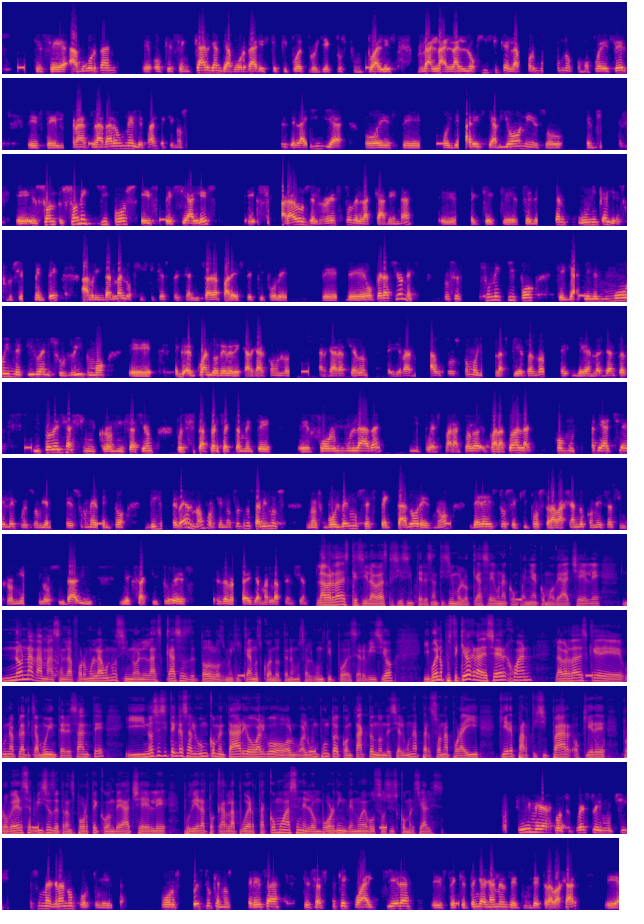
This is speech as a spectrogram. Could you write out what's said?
que se abordan eh, o que se encargan de abordar este tipo de proyectos puntuales, la, la, la logística de la Fórmula 1, como puede ser este el trasladar a un elefante que nos desde la India o este o llevar este aviones o eh, son son equipos especiales eh, separados del resto de la cadena que, que se única y exclusivamente a brindar la logística especializada para este tipo de, de, operaciones. Entonces, es un equipo que ya tiene muy metido en su ritmo eh, cuando debe de cargar, cómo lo debe cargar, hacia dónde llevar autos, cómo llegan las piezas, dónde llegan las llantas, y toda esa sincronización pues está perfectamente eh, formulada y pues para todo, para toda la comunidad de HL, pues obviamente es un evento digno de ver, ¿no? Porque nosotros también nos, nos volvemos espectadores, ¿no? Ver a estos equipos trabajando con esa sincronía, velocidad y, y exactitud es, es de verdad de llamar la atención. La verdad es que sí, la verdad es que sí es interesantísimo lo que hace una compañía como DHL, no nada más en la Fórmula 1, sino en las casas de todos los mexicanos cuando tenemos algún tipo de servicio. Y bueno, pues te quiero agradecer, Juan. La verdad es que una plática muy interesante y no sé si tengas algún comentario o algo o algún punto de contacto en donde si alguna persona por ahí quiere participar o quiere proveer servicios de transporte con DHL pudiera tocar la puerta, ¿cómo hacen el onboarding de nuevos socios comerciales? Sí, mira, por supuesto y muchísimo. Es una gran oportunidad. Por supuesto que nos interesa que se acerque cualquiera este, que tenga ganas de, trabajar. Eh,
